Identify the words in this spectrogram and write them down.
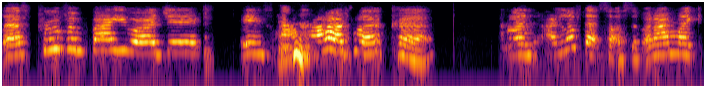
that's proven by you rj is a hard worker and i love that sort of stuff and i'm like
